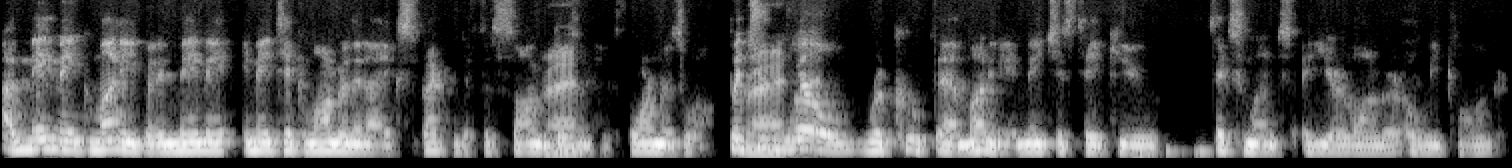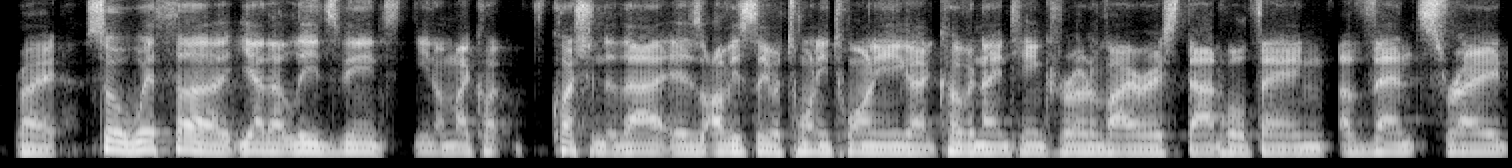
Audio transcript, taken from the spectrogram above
I, may make money, but it may, may, it may take longer than I expected if the song right. doesn't perform as well. But right. you will recoup that money. It may just take you six months, a year longer, a week longer. Right. So with uh, yeah, that leads me. To, you know, my qu- question to that is obviously with 2020, you got COVID 19, coronavirus, that whole thing, events, right?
